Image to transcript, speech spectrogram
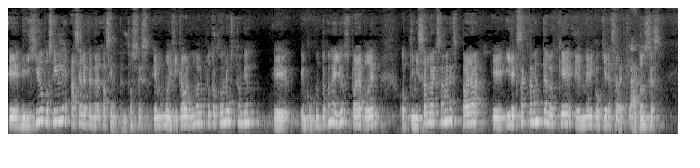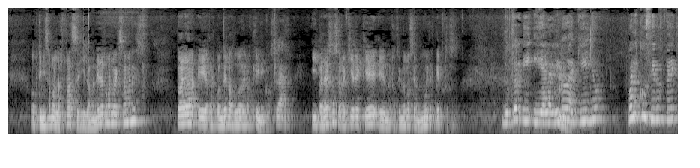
dirigido posible hacia la enfermedad del paciente. Entonces hemos modificado algunos de los protocolos también en conjunto con ellos para poder optimizar los exámenes para eh, ir exactamente a lo que el médico quiere saber. Claro. Entonces, optimizamos las fases y la manera de tomar los exámenes para eh, responder las dudas de los clínicos. Claro. Y para eso se requiere que eh, nuestros tecnólogos sean muy despiertos. Doctor, y, y al hilo de aquello, ¿cuáles considera usted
